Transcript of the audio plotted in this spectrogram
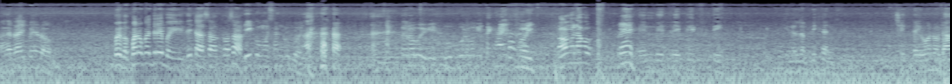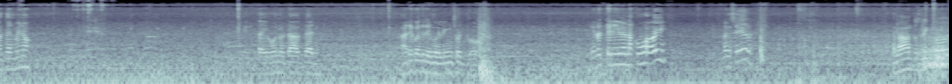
Ang driver oh. Boy, magparog ka dire boy. Di ka sa ko sa. Di ko masanggo boy. Sakto na boy. Bubo na magitag height boy. Bangon ako. Pre! NB 350. Kinalablihan. 81 dagan mo no. 81 dagan. Ari ko dire maglingkod ko. Inot kanila nakuha oy. Lang sir. Kailangan tos lingkod.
